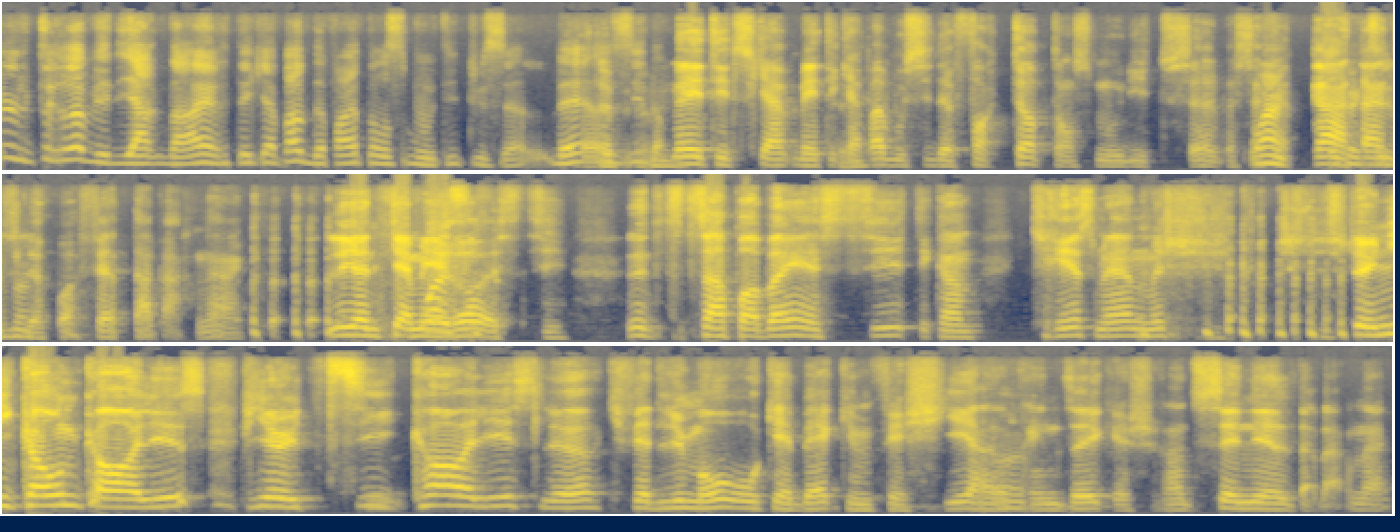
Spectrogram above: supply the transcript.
ultra milliardaire, t'es capable de faire ton smoothie tout seul. Mais aussi, non. Mais cap- t'es Ouais. capable aussi de fucked up ton smoothie tout seul. Parce que ça Ouais, fait 30 ans que tu l'as pas fait, tabarnak. Là, il y a une caméra. Là, tu te sens pas bien, esti. T'es comme Chris, man. Moi, je suis- une icône calice. Puis il y a un petit calice, là, qui fait de l'humour au Québec qui me fait chier en Ouais. train de dire que je suis rendu sénile, tabarnak.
